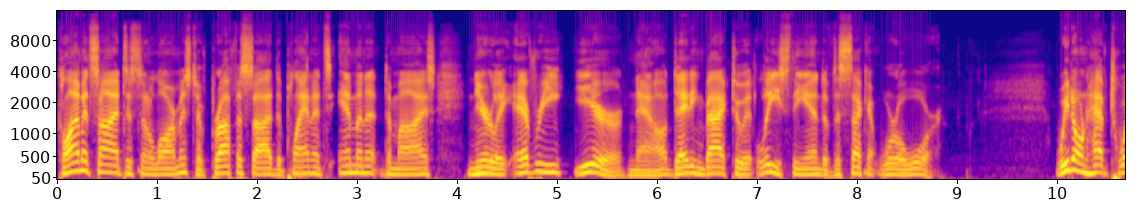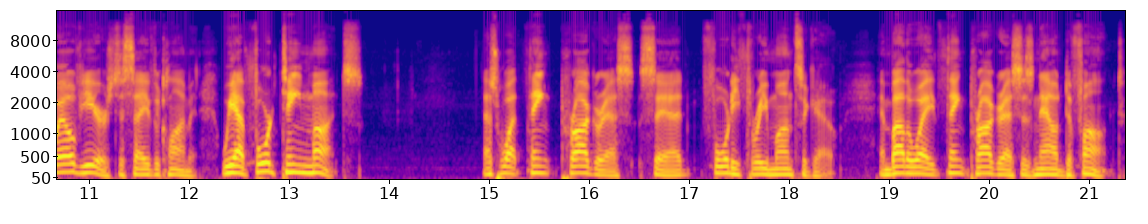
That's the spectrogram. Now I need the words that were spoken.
Climate scientists and alarmists have prophesied the planet's imminent demise nearly every year now, dating back to at least the end of the Second World War. We don't have 12 years to save the climate, we have 14 months. That's what Think Progress said 43 months ago. And by the way, Think Progress is now defunct.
